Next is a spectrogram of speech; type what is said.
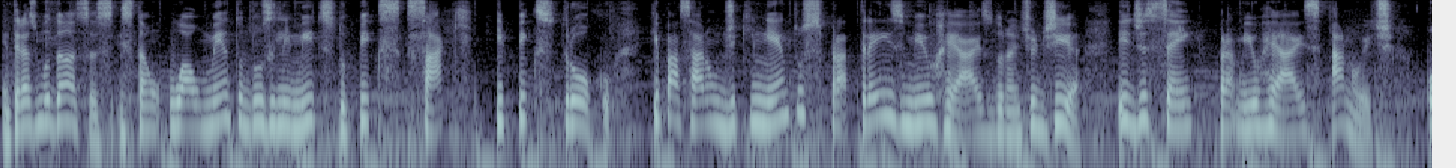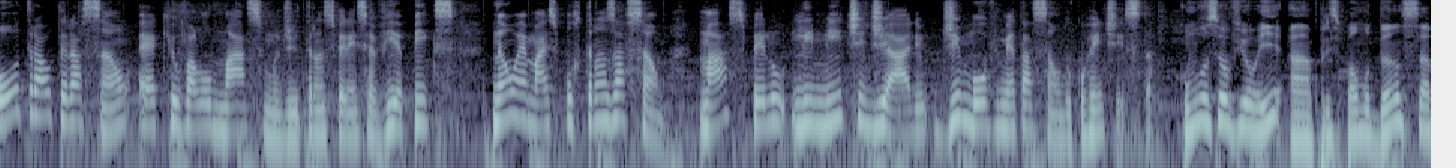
Entre as mudanças estão o aumento dos limites do PIX saque e PIX troco, que passaram de 500 para 3 mil reais durante o dia e de 100 para mil reais à noite. Outra alteração é que o valor máximo de transferência via PIX não é mais por transação, mas pelo limite diário de movimentação do correntista. Como você ouviu aí, a principal mudança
